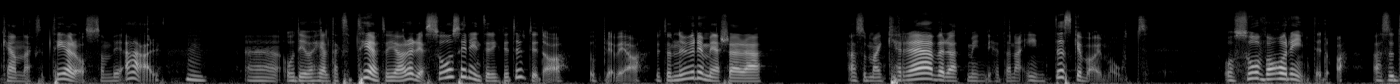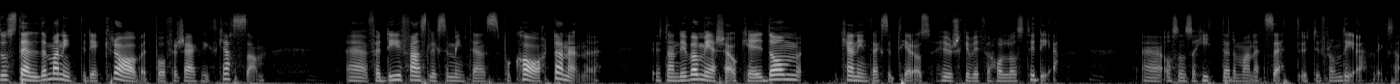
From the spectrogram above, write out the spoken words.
kan acceptera oss som vi är. Mm. Uh, och det var helt accepterat att göra det. Så ser det inte riktigt ut idag, upplever jag. Utan nu är det mer så här, alltså man kräver att myndigheterna inte ska vara emot. Och så var det inte då. Alltså då ställde man inte det kravet på Försäkringskassan. Eh, för det fanns liksom inte ens på kartan ännu. Utan det var mer så här, okej, okay, de kan inte acceptera oss. Hur ska vi förhålla oss till det? Eh, och sen så hittade man ett sätt utifrån det. Liksom.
